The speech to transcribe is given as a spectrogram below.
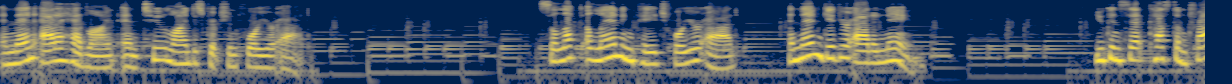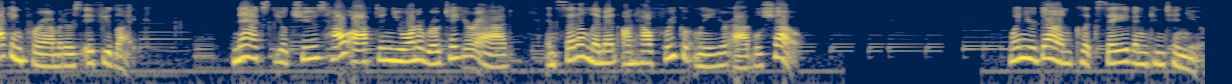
and then add a headline and two-line description for your ad. Select a landing page for your ad and then give your ad a name. You can set custom tracking parameters if you'd like. Next, you'll choose how often you want to rotate your ad and set a limit on how frequently your ad will show. When you're done, click Save and Continue.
